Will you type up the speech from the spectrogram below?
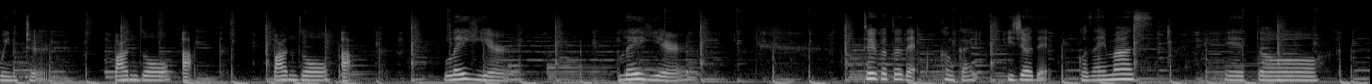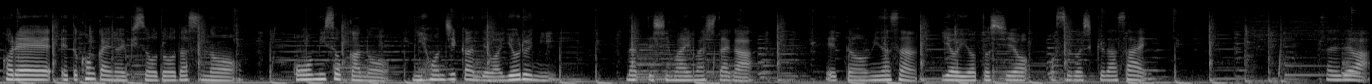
winter. Bundle up. Bundle up. Layer layer ということで今回以上でございます。えっ、ー、とこれ、えーと、今回のエピソードを出すの大晦日の日本時間では夜になってしまいましたがえっ、ー、と皆さん良いお年をお過ごしください。それでは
